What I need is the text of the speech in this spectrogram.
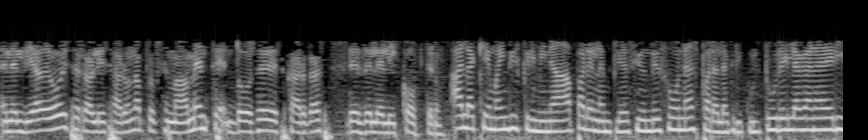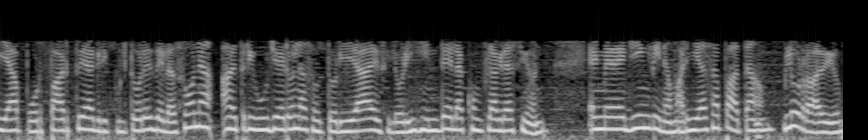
En el día de hoy se realizaron aproximadamente 12 descargas desde el helicóptero. A la quema indiscriminada para la ampliación de zonas para la agricultura y la ganadería por parte de agricultores de la zona atribuyeron las autoridades el origen de la conflagración. En Medellín, Lina María Zapata, Blue Radio.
